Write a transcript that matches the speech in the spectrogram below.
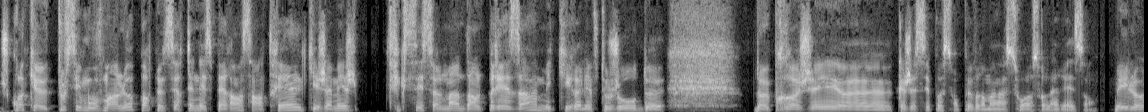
je crois que tous ces mouvements-là portent une certaine espérance entre elles, qui est jamais fixée seulement dans le présent, mais qui relève toujours de d'un projet euh, que je ne sais pas si on peut vraiment asseoir sur la raison. Mais là,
